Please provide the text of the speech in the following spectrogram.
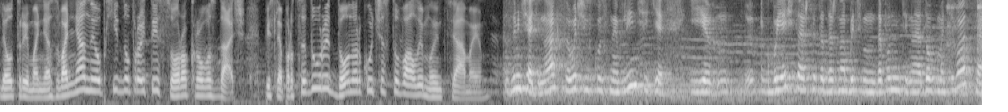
Для отримання звання необхідно пройти 40 кровоздач. Після процедури донорку частували млинцями. Замечательная акция, очень вкусные блинчики. И м, как бы я считаю, что это должна быть м, дополнительная доп. мотивация.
